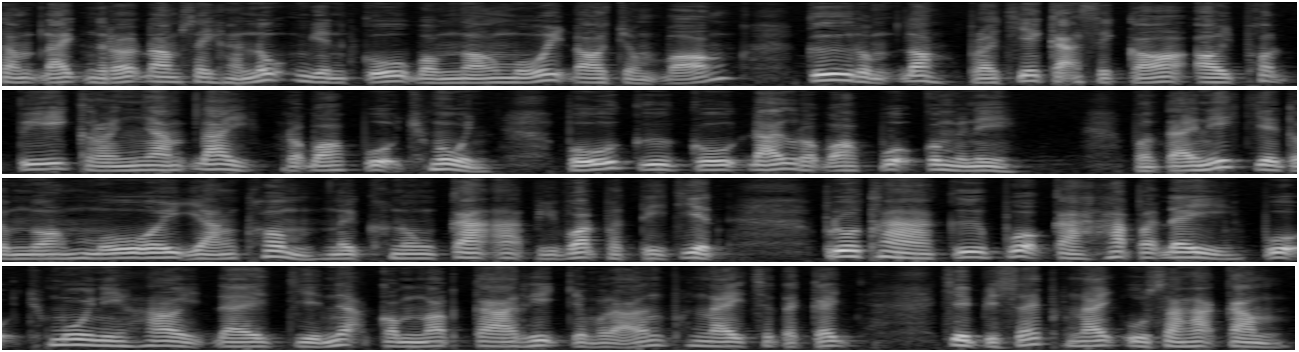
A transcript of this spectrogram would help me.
សម្ដេចនរោត្តមសីហនុមានគោលបំណងមួយដ៏ចម្បង គឺរំដោះប្រជាកសិករឲ្យផុតពីក្រញាំដៃរបស់ពួកឈ្មួញពូគឺគោលដៅរបស់ពួកកុម្មុយនីសប៉ុន្តែនេះជាទំនាស់មួយយ៉ាងធំនៅក្នុងការអភិវឌ្ឍប្រទេសជាតិព្រោះថាគឺពួកកាហបតីពួកឈ្មួញនេះហើយដែលជាអ្នកកំណត់ការរីកចម្រើនផ្នែកសេដ្ឋកិច្ចជាពិសេសផ្នែកឧស្សាហកម្ម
